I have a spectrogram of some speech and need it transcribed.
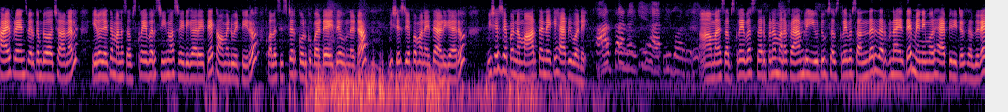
Hi friends welcome to our channel ఈరోజు అయితే మన సబ్స్క్రైబర్ శ్రీనివాస్ రెడ్డి గారు అయితే కామెంట్ పెట్టారు. వాళ్ళ సిస్టర్ కొడుకు బర్త్డే అయితే ఉందట. విషెస్ చెప్పమని అయితే అడిగారు. విషెస్ చెప్పండి మార్తనేకి హ్యాపీ బర్త్డే మన సబ్స్క్రైబర్స్ తరపున మన ఫ్యామిలీ యూట్యూబ్ సబ్స్క్రైబర్స్ అందరి తరపున అయితే many more happy returns of the day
